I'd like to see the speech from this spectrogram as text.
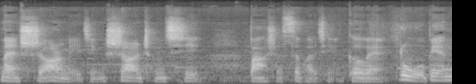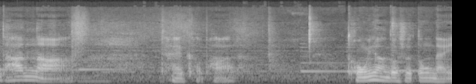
卖十二美金，十二乘七，八十四块钱。各位，路边摊呐，太可怕了。同样都是东南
